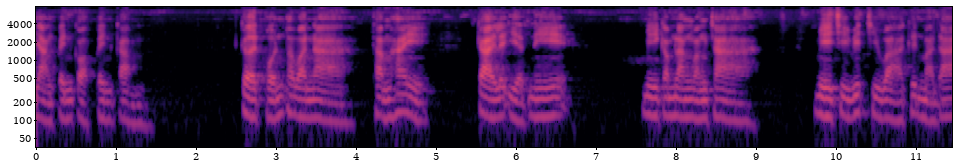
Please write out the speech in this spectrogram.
อย่างเป็นกอบเป็นกรรม เกิดผลภาวนา ทำให้กายละเอียดนี้ มีกำลังวังชา มีชีวิตชีวาขึ้นมาได้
